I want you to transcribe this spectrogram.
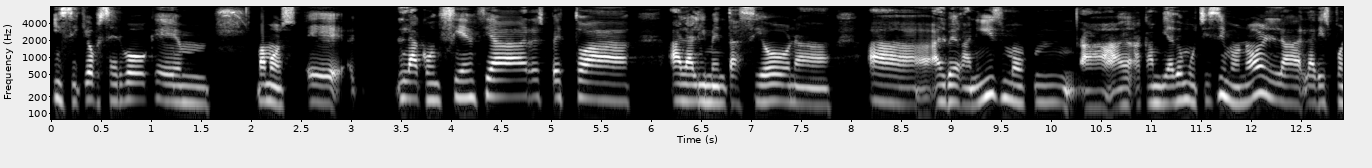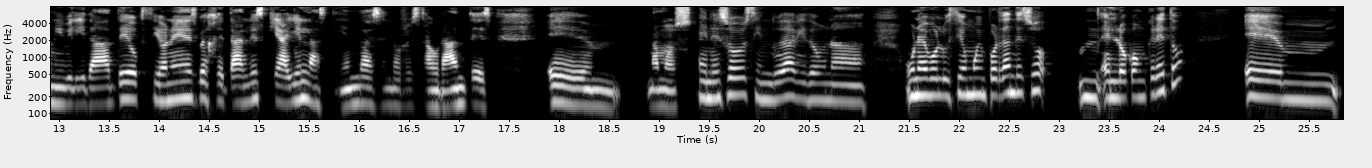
y sí que observo que, mm, vamos, eh, la conciencia respecto a, la alimentación, al veganismo, mm, ha, cambiado muchísimo, ¿no? La, disponibilidad de opciones vegetales que hay en las tiendas, en los restaurantes. Em, vamos, en eso sin duda ha habido una, una evolución muy importante. Eso, mm, en lo concreto, Em,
